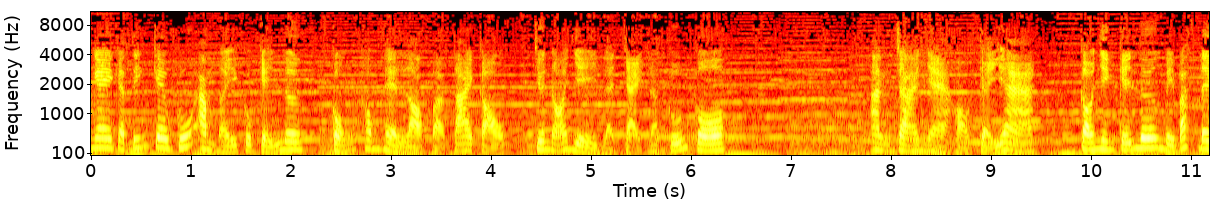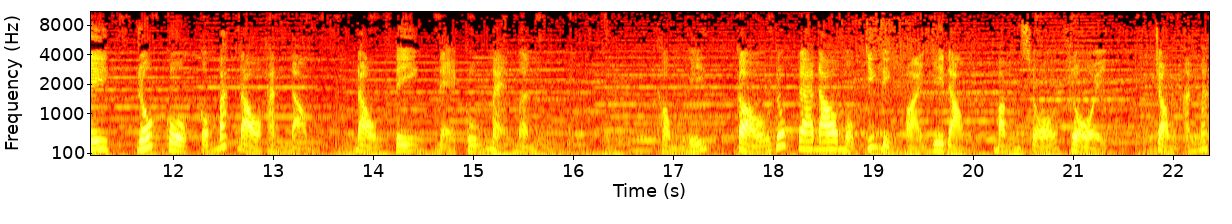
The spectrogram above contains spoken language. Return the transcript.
Ngay cả tiếng kêu cứu âm ỉ của kỹ lương cũng không hề lọt vào tai cậu, chứ nói gì là chạy ra cứu cô. Anh trai nhà họ kỹ à, cậu nhìn kỹ lương bị bắt đi, rốt cuộc cũng bắt đầu hành động đầu tiên để cứu mẹ mình. Không biết cậu rút ra đâu một chiếc điện thoại di động, bấm số rồi. Trong ánh mắt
